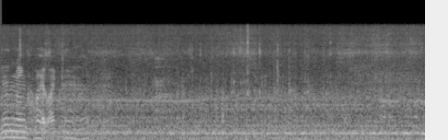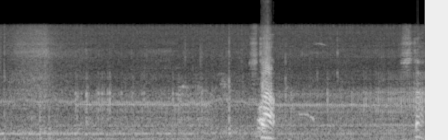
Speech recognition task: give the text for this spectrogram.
Didn't mean quite like that. Stop. Stop.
